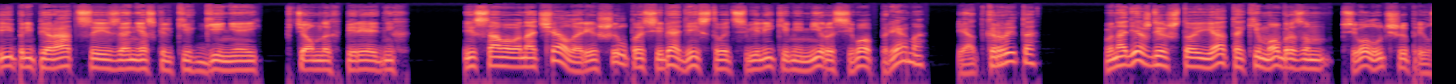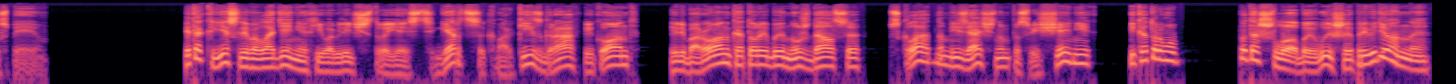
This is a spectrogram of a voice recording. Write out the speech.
и припираться из-за нескольких геней в темных передних, и с самого начала решил про себя действовать с великими мира сего прямо и открыто, в надежде, что я таким образом всего лучше преуспею. Итак, если во владениях Его Величества есть герцог, маркиз, граф, виконт или барон, который бы нуждался в складном, изящном посвящении, и которому подошло бы выше приведенное.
